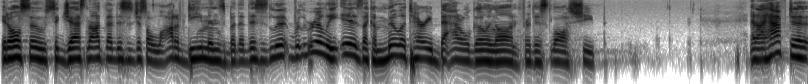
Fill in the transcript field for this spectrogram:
It also suggests not that this is just a lot of demons, but that this is really is like a military battle going on for this lost sheep. And I have to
